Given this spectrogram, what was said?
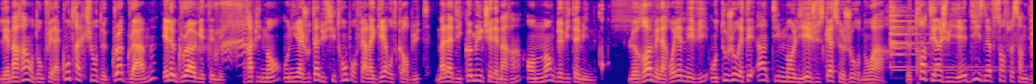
Les marins ont donc fait la contraction de grogram et le grog était né. Rapidement, on y ajouta du citron pour faire la guerre au scorbut, maladie commune chez les marins en manque de vitamines. Le Rhum et la Royal Navy ont toujours été intimement liés jusqu'à ce jour noir, le 31 juillet 1970,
